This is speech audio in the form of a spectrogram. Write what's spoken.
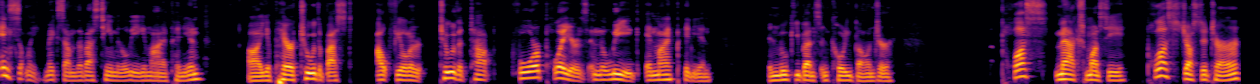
instantly makes them the best team in the league, in my opinion. Uh, you pair two of the best outfielder, two of the top four players in the league, in my opinion, in Mookie Betts and Cody Bellinger, plus Max Muncy, plus Justin Turner,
